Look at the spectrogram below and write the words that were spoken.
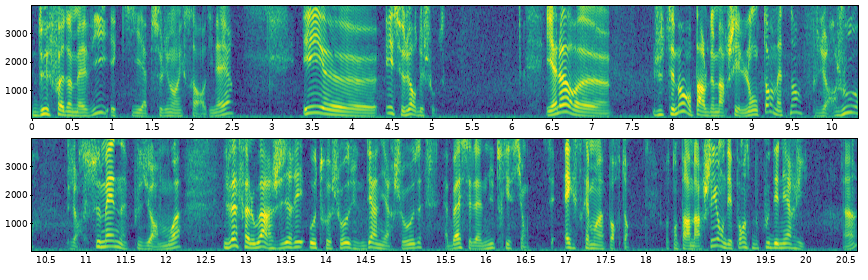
deux fois dans ma vie et qui est absolument extraordinaire. Et, euh, ce genre de choses. Et alors, euh, justement, on parle de marcher longtemps maintenant, plusieurs jours, plusieurs semaines, plusieurs mois, il va falloir gérer autre chose, une dernière chose, eh ben, c'est la nutrition. C'est extrêmement important. Quand on part marcher, on dépense beaucoup d'énergie. Hein,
